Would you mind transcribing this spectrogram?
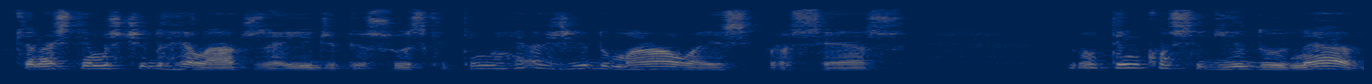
Porque nós temos tido relatos aí de pessoas que têm reagido mal a esse processo, não têm conseguido né,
